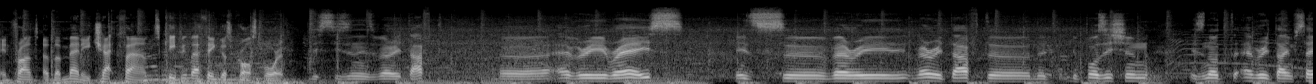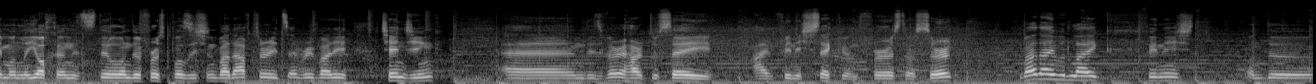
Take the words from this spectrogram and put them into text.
in front of the many Czech fans, keeping their fingers crossed for him. This season is very tough. Uh, every race it's uh, very very tough. The, the, the, position is not every time same. Only Jochen it's still on the first position, but after it's everybody changing, and it's very hard to say I finished second, first or third. But I would like finish on the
